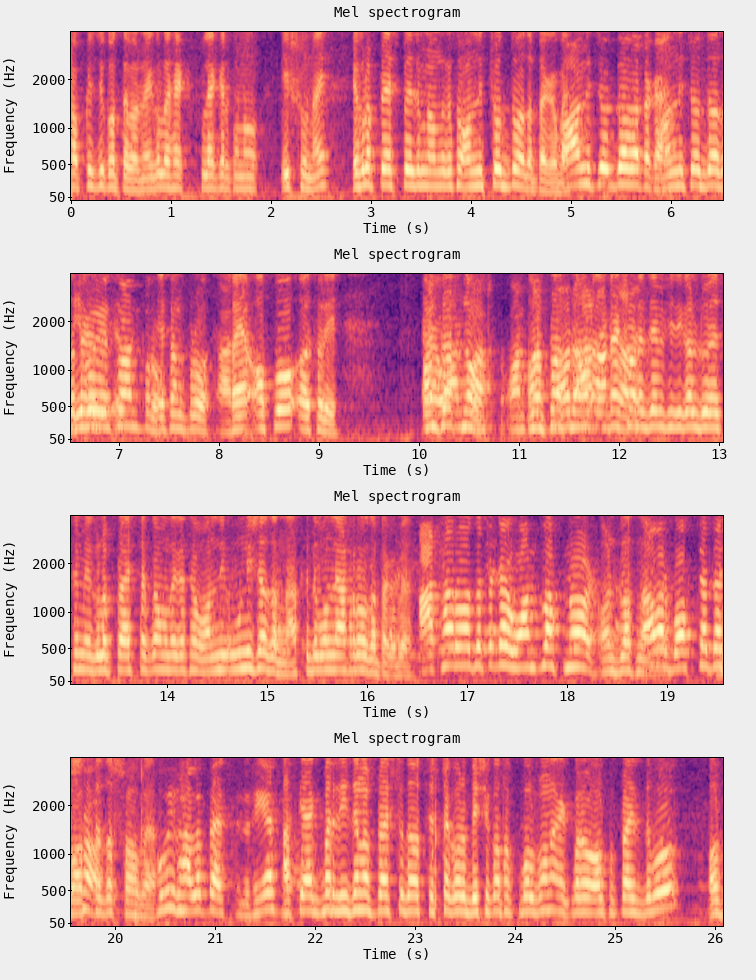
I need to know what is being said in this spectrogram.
সব কিছু করতে পারেন এগুলো হ্যাক ফ্ল্যাকের কোনো ইস্যু নাই। এগুলো প্রাইস পেয়ে যাবেন আমাদের কাছে অনলি চোদ্দ হাজার টাকা ভাই। অনলি চোদ্দ হাজার টাকা। অনলি চোদ্দ হাজার টাকা S1 Pro। S one pro ভাই Oppo sorry OnePlus OnePlus, Nord OnePlus OnePlus Nord Nord 828 828 GB physical dual sim এগুলো প্রাইস থাকবে আমাদের কাছে অনলি উনিশ হাজার না আজকে টাকা হবে টাকায় আবার বক্স চার্জার বক্স চার্জার সহ ভাই। খুবই ভালো প্রাইস কিন্তু ঠিক আছে? আজকে একবার প্রাইসটা দেওয়ার চেষ্টা করব বেশি কথা বলব না একবার অল্প প্রাইস দেবো। অল্প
